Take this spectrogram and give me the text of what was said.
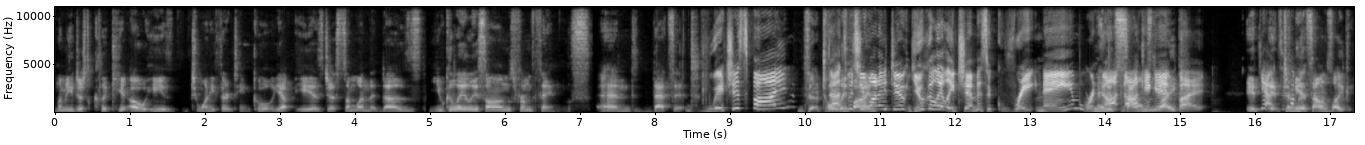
Let me just click here. Oh, he's 2013. Cool. Yep. He is just someone that does ukulele songs from things. And that's it. Which is fine. T- totally That's what fine. you want to do. Ukulele Jim is a great name. We're it not sounds knocking like- it, but It, Yeah, it- to me, it sounds like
